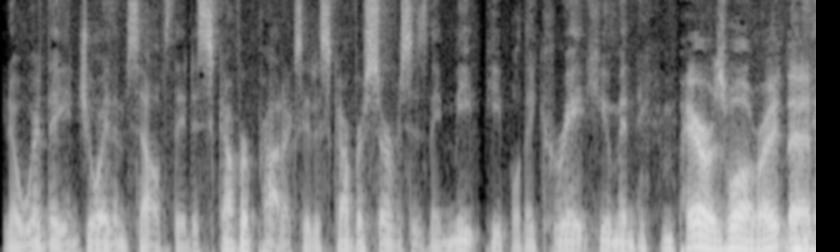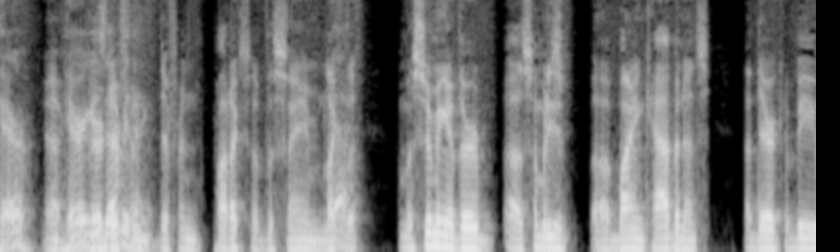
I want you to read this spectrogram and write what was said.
you know where they enjoy themselves. They discover products. They discover services. They meet people. They create human and compare as well right? That, compare. yeah, comparing compare is different, everything. different products of the same like yeah. i'm assuming if they're uh, somebody's uh, buying cabinets there could be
